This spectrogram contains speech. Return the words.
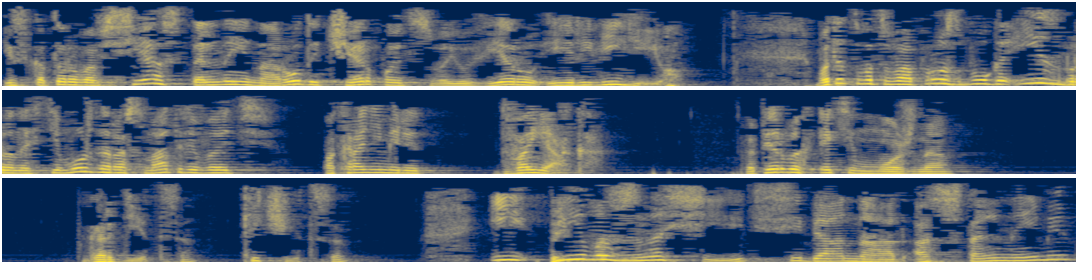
из которого все остальные народы черпают свою веру и религию. Вот этот вот вопрос Бога избранности можно рассматривать, по крайней мере, двояко – во-первых, этим можно гордиться, кичиться и превозносить себя над остальными,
